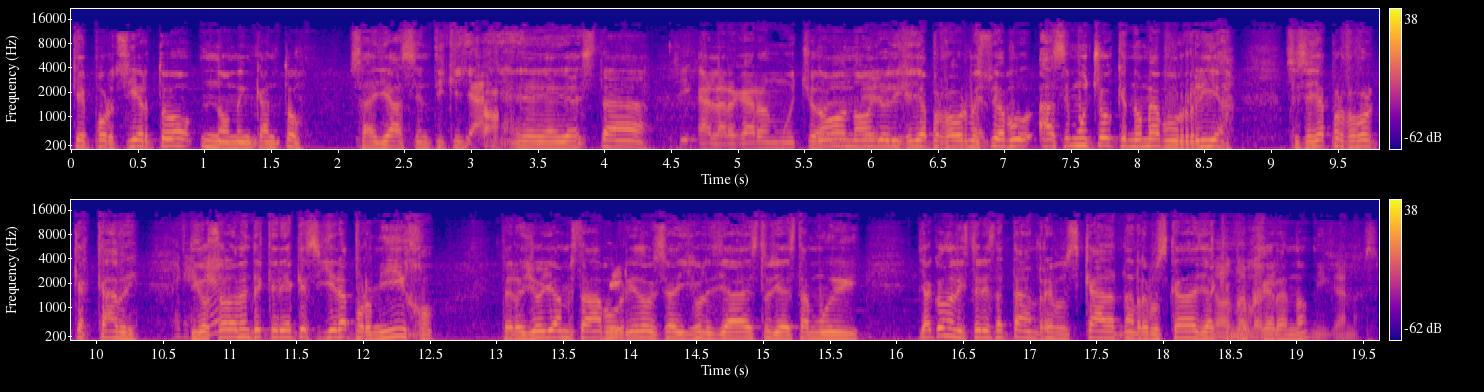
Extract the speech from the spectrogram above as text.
Que por cierto, no me encantó. O sea, ya sentí que ya, ya, está. Sí, alargaron mucho. No, el- no, yo dije ya, por favor, me el- estoy abu- hace mucho que no me aburría. O sea, ya, por favor, que acabe. Digo, solamente quería que siguiera por mi hijo. Pero yo ya me estaba aburriendo. Decía, híjoles, ya esto ya está muy. Ya cuando la historia está tan rebuscada, tan rebuscada, ya No, que no la flojera, vi, ¿no? Ni ganas.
